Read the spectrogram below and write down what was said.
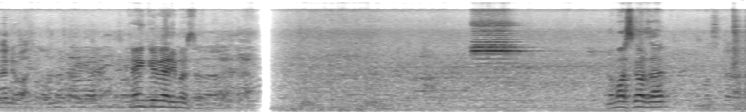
ધન્યવાદ. Thank you very much sir નમસ્કાર સાહેબ. નમસ્કાર.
